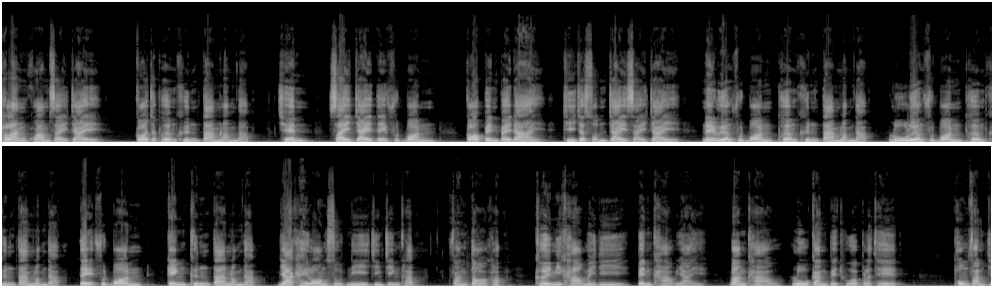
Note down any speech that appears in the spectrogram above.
พลังความใส่ใจก็จะเพิ่มขึ้นตามลำดับ เช่น ใส่ใจเตะฟุตบอล ก็เป็นไปได้ที่จะสนใจใส่ใจ ในเรื่องฟุตบอลเพิ่มขึ้นตามลำดับ รู้เรื่องฟุตบอลเพิ่มขึ้นตามลำดับ เตะฟุตบอลเก่งขึ้นตามลำดับ อยากให้ลองสูตรนี้จริง ๆ ครับ ฟังต่อครับ เคยมีข่าวไม่ดีเป็นข่าวใหญ่ บางข่าวรู้กันไปทั่วประเทศ ผมฝันจ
